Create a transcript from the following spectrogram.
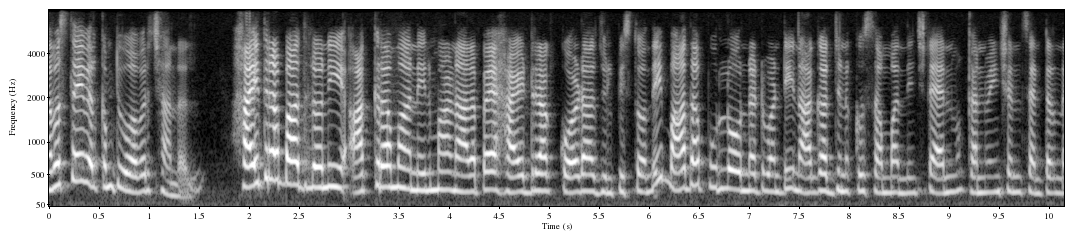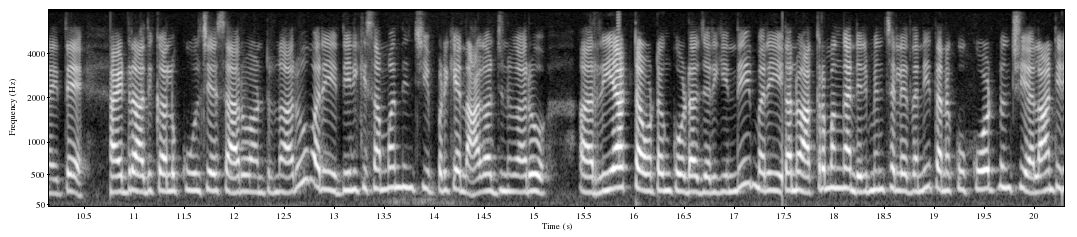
నమస్తే వెల్కమ్ టు అవర్ ఛానల్. హైదరాబాద్లోని అక్రమ నిర్మాణాలపై హైడ్రా కోడా జుల్పిస్తోంది. మాదాపూర్లో ఉన్నటువంటి నాగార్జునకు సంబంధించిన ఎన్ కన్వెన్షన్ సెంటర్ను అయితే హైడ్రా అధికారులు కూల్చేశారు అంటున్నారు. మరి దీనికి సంబంధించి ఇప్పటికే నాగార్జున గారు రియాక్ట్ అవ్వటం కూడా జరిగింది. మరి తను అక్రమంగా నిర్మించలేదని తనకు కోర్టు నుంచి ఎలాంటి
